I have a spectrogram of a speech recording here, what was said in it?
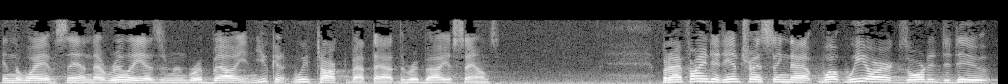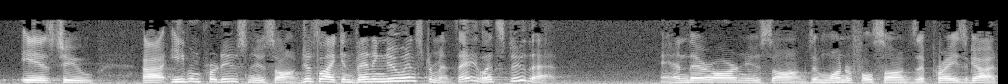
in the way of sin, that really is in rebellion. You can We've talked about that, the rebellious sounds. But I find it interesting that what we are exhorted to do is to uh, even produce new songs. Just like inventing new instruments. Hey, let's do that. And there are new songs and wonderful songs that praise God.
